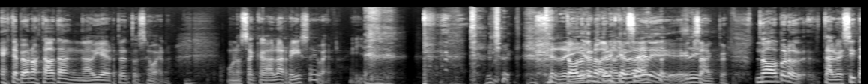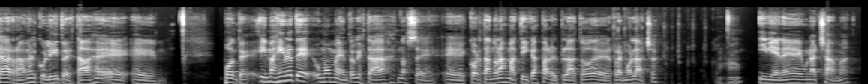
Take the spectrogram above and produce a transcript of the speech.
Este peo no estaba tan abierto. Entonces, bueno. Uno se caga la risa y bueno. Y ya. Te Todo lo que no tienes que llorar. hacer. eh, Sí. Exacto. No, pero tal vez si te agarraban el culito estabas... eh, Ponte, imagínate un momento que estás, no sé, eh, cortando unas maticas para el plato de remolacha Ajá. y viene una chama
